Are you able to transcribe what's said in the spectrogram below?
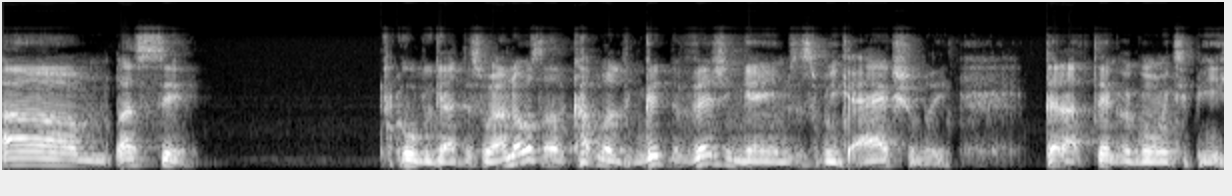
Um, let's see who we got this week. I know it's a couple of good division games this week actually that I think are going to be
